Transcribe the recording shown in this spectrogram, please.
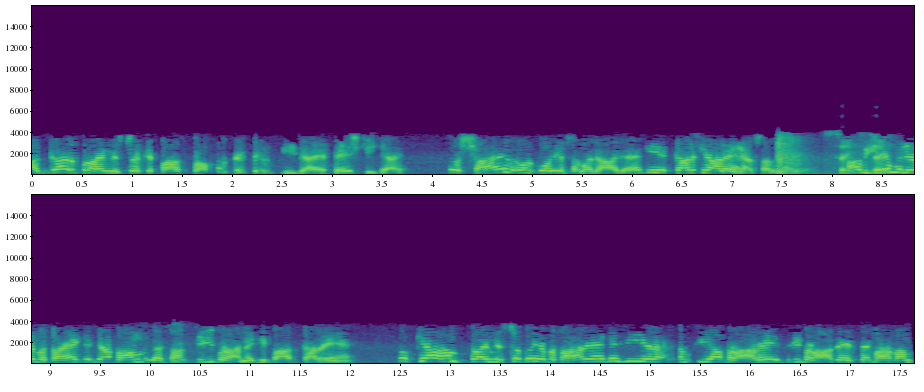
اگر پرائم منسٹر کے پاس پراپر پکچر دی جائے پیش کی جائے تو شاید ان کو یہ سمجھ آ جائے کہ یہ کر کے آ رہے ہیں اصل میں۔ اب یہ مجھے بتائیں کہ جب ہم لائسنس فی بڑھانے کی بات کر رہے ہیں تو کیا ہم پرائم منسٹر کو یہ بتا رہے ہیں کہ جی یہ الیکشن فی آپ بڑھا رہے ہیں اتنی بڑھا دیں اس کے بعد ہم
